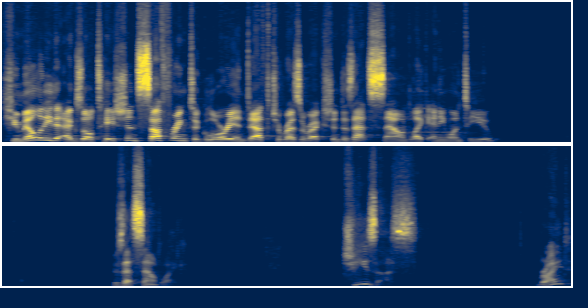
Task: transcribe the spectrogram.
humility to exaltation, suffering to glory, and death to resurrection, does that sound like anyone to you? Who does that sound like? Jesus. Right?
